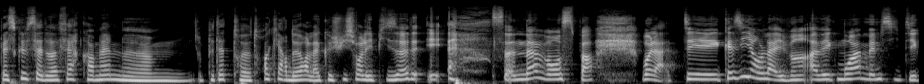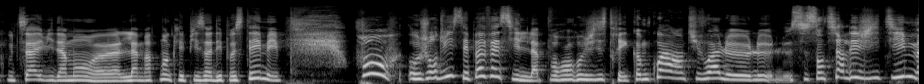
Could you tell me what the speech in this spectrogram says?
parce que ça doit faire quand même euh, peut-être trois quarts d'heure là que je suis sur l'épisode et ça n'avance pas. Voilà, t'es quasi en live hein, avec moi, même si t'écoutes ça évidemment euh, là maintenant que l'épisode est posté, mais aujourd'hui c'est pas facile là pour enregistrer. Comme quoi, hein, tu vois, le, se sentir légitime,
